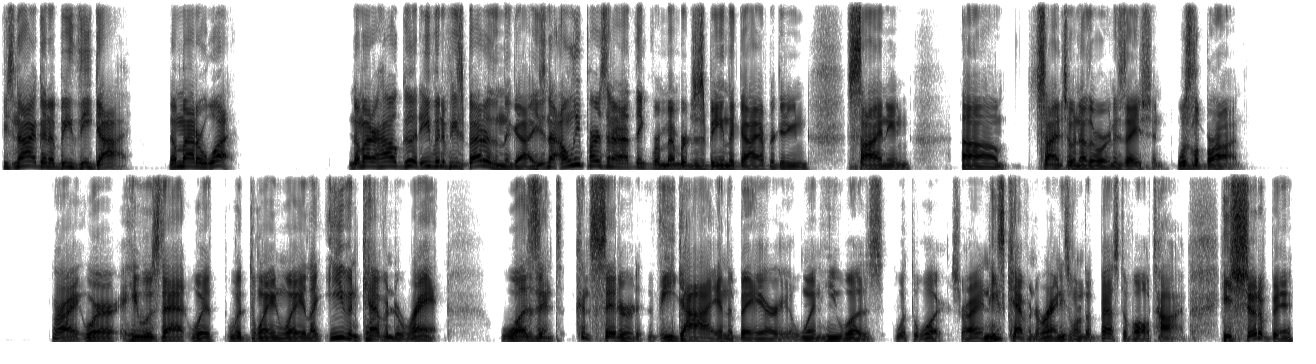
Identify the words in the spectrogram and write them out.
he's not going to be the guy, no matter what. No matter how good, even if he's better than the guy, he's not the only person that I think remember just being the guy after getting signing, um, signed to another organization was LeBron, right? Where he was that with with Dwyane Wade, like even Kevin Durant wasn't considered the guy in the Bay Area when he was with the Warriors, right? And he's Kevin Durant. He's one of the best of all time. He should have been.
